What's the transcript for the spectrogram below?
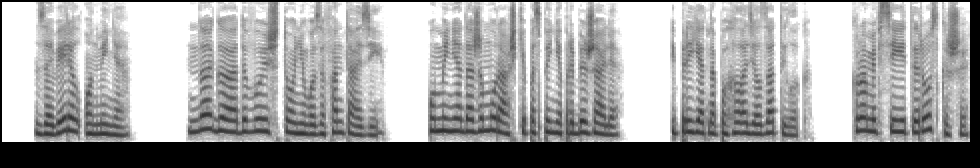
— заверил он меня. Догадываюсь, что у него за фантазии. У меня даже мурашки по спине пробежали, и приятно похолодел затылок. Кроме всей этой роскоши,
